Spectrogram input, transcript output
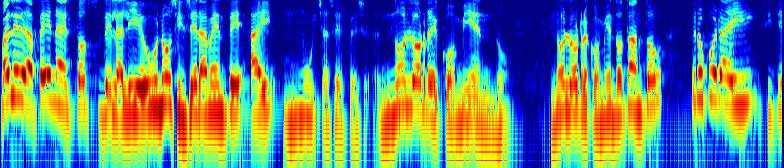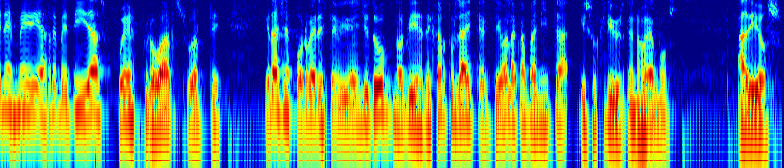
¿Vale la pena el TOTS de la Liga 1? Sinceramente, hay muchas Fs. No lo recomiendo. No lo recomiendo tanto. Pero por ahí, si tienes medias repetidas, puedes probar suerte. Gracias por ver este video en YouTube. No olvides dejar tu like, activar la campanita y suscribirte. Nos vemos. Adiós.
